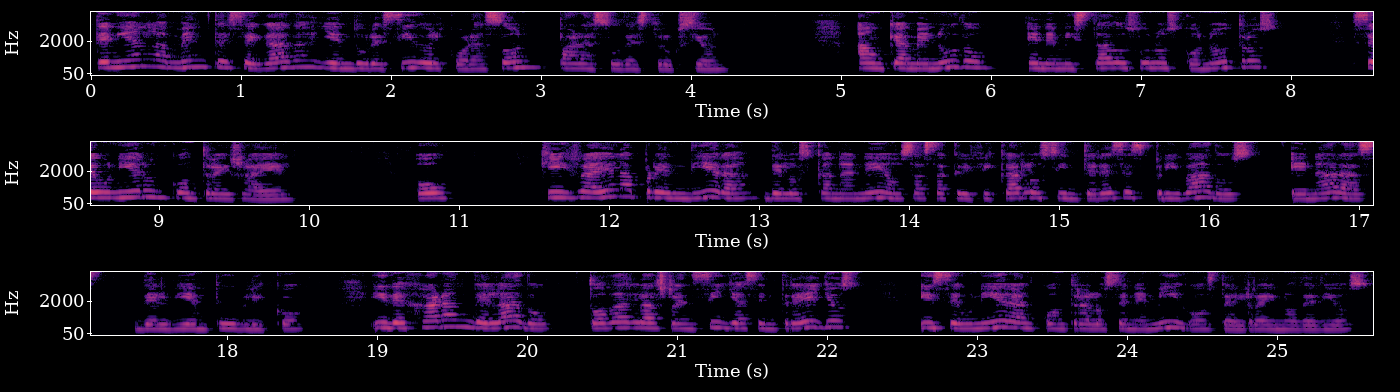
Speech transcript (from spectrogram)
Tenían la mente cegada y endurecido el corazón para su destrucción. Aunque a menudo enemistados unos con otros, se unieron contra Israel. Oh, que Israel aprendiera de los cananeos a sacrificar los intereses privados en aras del bien público, y dejaran de lado todas las rencillas entre ellos y se unieran contra los enemigos del reino de Dios.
